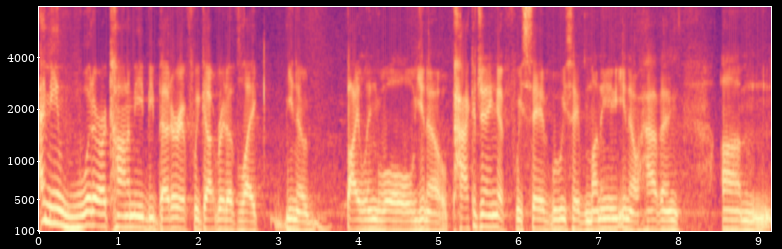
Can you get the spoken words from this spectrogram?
I mean, would our economy be better if we got rid of like, you know, bilingual, you know, packaging? If we save, would we save money, you know, having, um,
